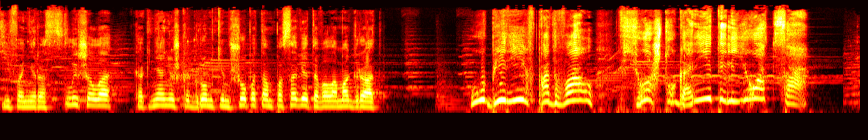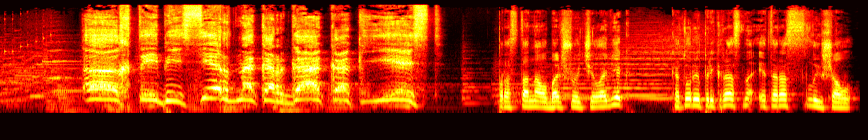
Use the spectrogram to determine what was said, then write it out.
Тифани расслышала, как нянюшка громким шепотом посоветовала Маград. «Убери в подвал все, что горит и льется!» «Ах ты, бессердна корга, как есть!» Простонал большой человек, который прекрасно это расслышал.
